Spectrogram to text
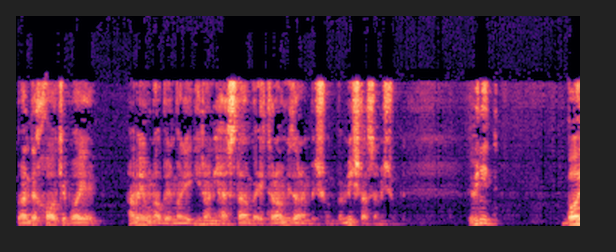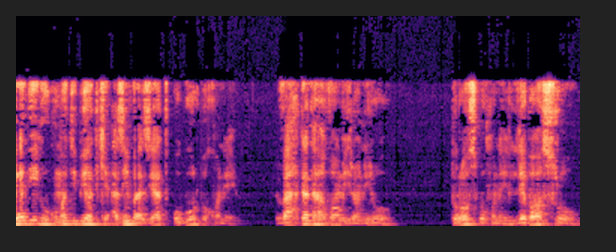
بنده خاک پای همه اونها به عنوان یک ایرانی هستن و احترام می‌ذارم بهشون و میشناسمشون. ببینید باید یک حکومتی بیاد که از این وضعیت عبور بکنه. وحدت اقوام ایرانی رو درست بکنه لباس رو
